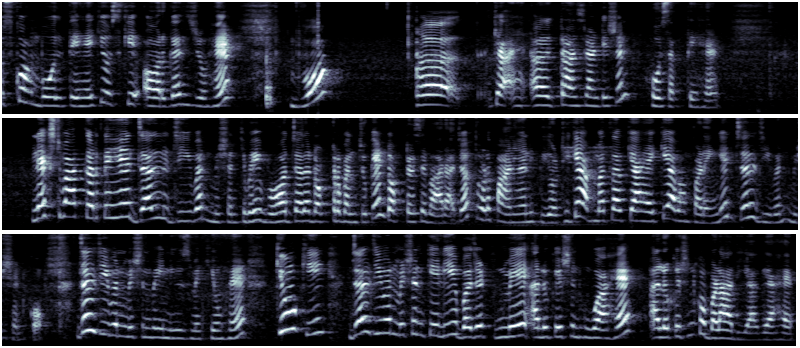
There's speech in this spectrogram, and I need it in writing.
उसको हम बोलते हैं कि उसके ऑर्गन्स जो हैं वो आ, क्या ट्रांसप्लांटेशन हो सकते हैं। नेक्स्ट बात करते हैं जल जीवन मिशन की। भाई, बहुत ज़्यादा डॉक्टर बन चुके हैं डॉक्टर से बाहर आ जाओ, थोड़ा पानी वानी पियो, ठीक है? अब मतलब क्या है कि अब हम पढ़ेंगे जल जीवन मिशन को। जल जीवन मिशन भाई न्यूज़ में क्यों है? क्योंकि जल जीवन मिशन के लिए बजट में एलोकेशन हुआ है एलोकेशन को बढ़ा दिया गया है।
